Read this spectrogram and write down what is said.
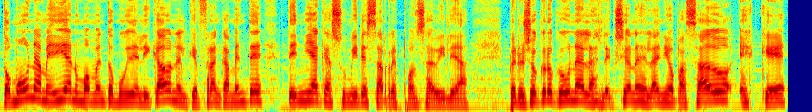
tomó una medida en un momento muy delicado en el que francamente tenía que asumir esa responsabilidad. Pero yo creo que una de las lecciones del año pasado es que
